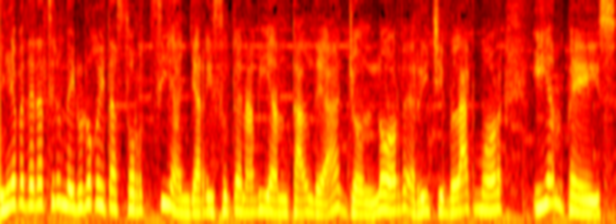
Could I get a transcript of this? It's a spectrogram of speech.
Mila bederatzen da zortzian jarri zuten abian taldea, John Lord, Richie Blackmore, Ian Pace,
